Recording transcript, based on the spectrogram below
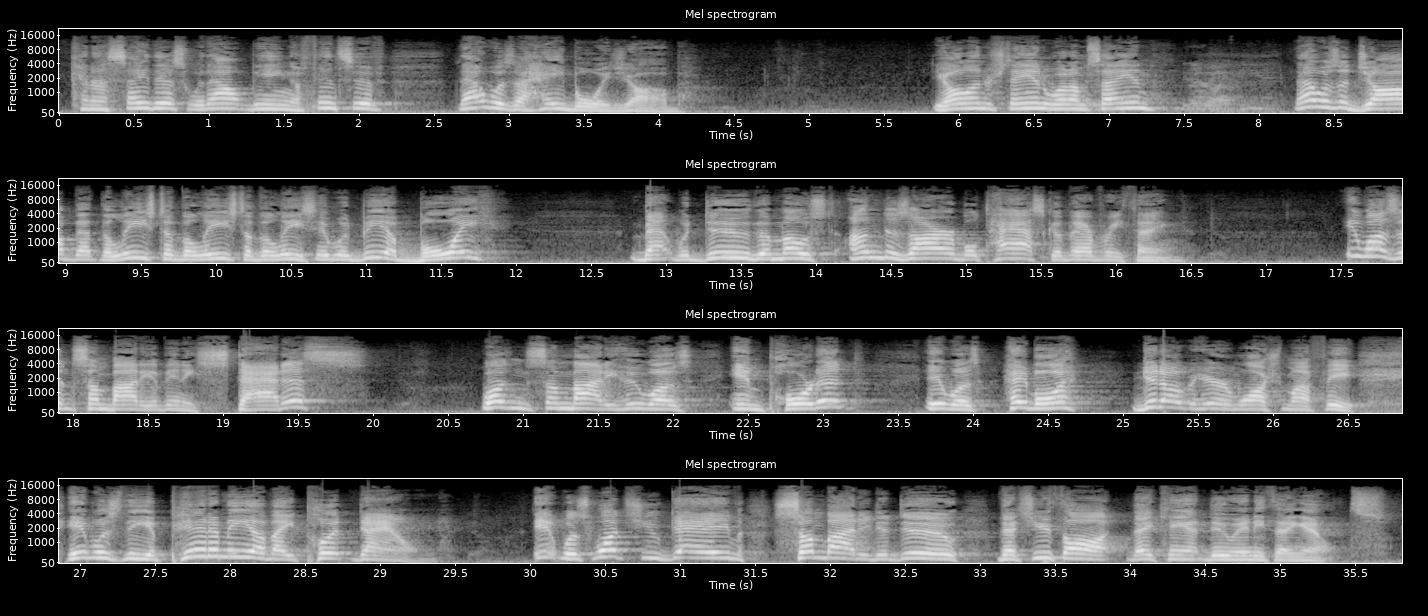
can I say this without being offensive? That was a hay boy job. Do y'all understand what I'm saying? That was a job that the least of the least of the least, it would be a boy that would do the most undesirable task of everything. It wasn't somebody of any status, wasn't somebody who was important. It was, hey boy, get over here and wash my feet. It was the epitome of a put down. It was what you gave somebody to do that you thought they can't do anything else.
